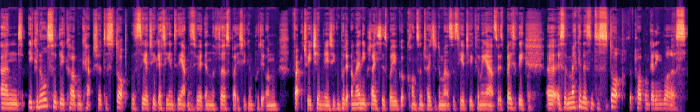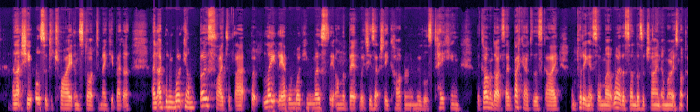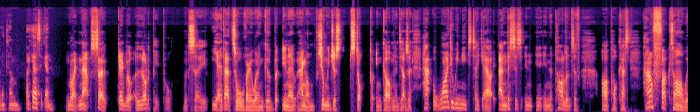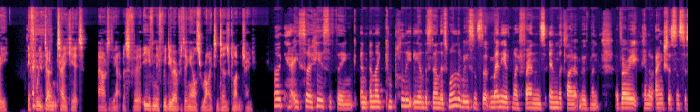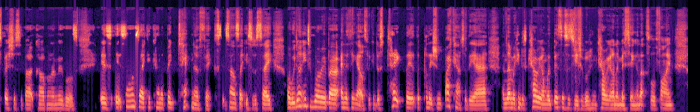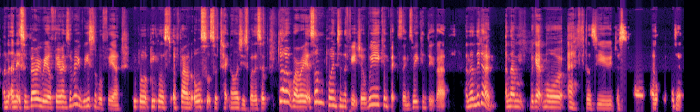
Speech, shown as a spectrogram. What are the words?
And you can also do carbon capture to stop the CO2 getting into the atmosphere in the first place. You can put it on factory chimneys. You can put it on any places where you've got concentrated amounts of CO2 coming out. So it's basically uh, it's a mechanism to stop the problem getting worse and actually also to try and start to make it better. And I've been working on both sides of that, but lately I've been working mostly on the bit which is actually carbon removals, taking the carbon dioxide back out of the sky and putting it somewhere where the sun doesn't shine and where it's not going to come back out again. Right now, so Gabrielle, a lot of people would say, yeah, that's all very well and good, but you know, hang on, shouldn't we just stop putting carbon into the atmosphere? How, why do we need to take it out? And this is in, in, in the parlance of our podcast. How fucked are we if we don't take it out of the atmosphere, even if we do everything else right in terms of climate change? Okay, so here's the thing, and, and I completely understand this. One of the reasons that many of my friends in the climate movement are very kind of anxious and suspicious about carbon removals is it sounds like a kind of big techno fix. It sounds like you sort of say, oh, we don't need to worry about anything else. We can just take the, the pollution back out of the air and then we can just carry on with business as usual. We can carry on emitting and that's all fine. And, and it's a very real fear and it's a very reasonable fear. People, people have found all sorts of technologies where they said, don't worry, at some point in the future, we can fix things, we can do that. And then they don't. And then we get more effed, as you just uh, put it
